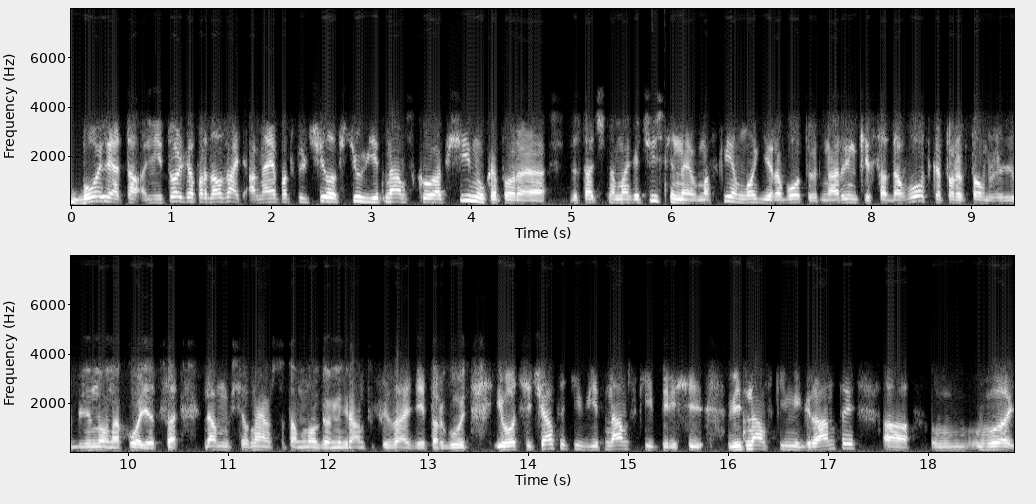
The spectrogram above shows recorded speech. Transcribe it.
Более того, не только продолжать, она и подключила всю вьетнамскую общину, которая достаточно многочисленная. В Москве многие работают на рынке садовод, который в том же Люблино находится. Да, мы все знаем, что там много мигрантов из Азии торгуют. И вот сейчас эти вьетнамские, пересел... вьетнамские мигранты э, в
